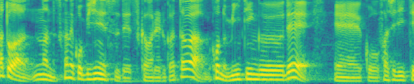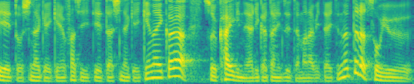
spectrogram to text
あとは何ですかねこうビジネスで使われる方は今度ミーティングで、えー、こうファシリテートしなきゃいけないファシリテーターしなきゃいけないからそういう会議のやり方について学びたいってなったらそういう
